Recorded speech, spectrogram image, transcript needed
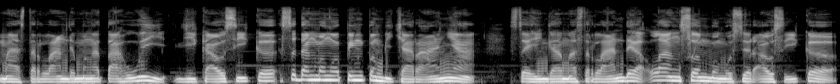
Master Lande mengetahui jika Ausike sedang menguping pembicaraannya, sehingga Master Lande langsung mengusir Ausike.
